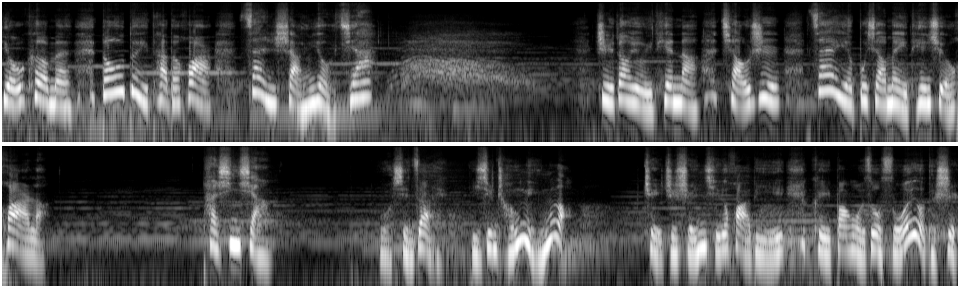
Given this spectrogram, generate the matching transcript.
游客们都对他的画赞赏有加。直到有一天呢，乔治再也不想每天学画了。他心想：“我现在已经成名了，这支神奇的画笔可以帮我做所有的事。”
